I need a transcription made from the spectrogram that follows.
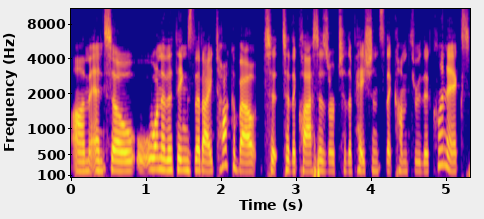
Um, and so one of the things that I talk about to, to the classes or to the patients that come through the clinics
